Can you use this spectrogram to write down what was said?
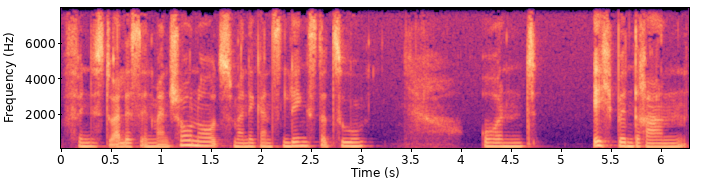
findest du alles in meinen Show Notes, meine ganzen Links dazu. Und ich bin dran.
